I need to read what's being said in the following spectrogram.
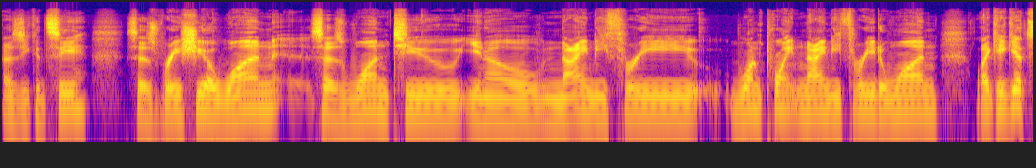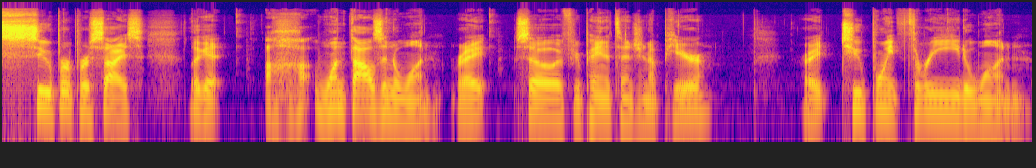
as you can see. It says ratio one. It says one to, you know, 93, 1.93 to one. Like it gets super precise. Look at 1,000 to 1, right? So if you're paying attention up here, right, 2.3 to 1.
